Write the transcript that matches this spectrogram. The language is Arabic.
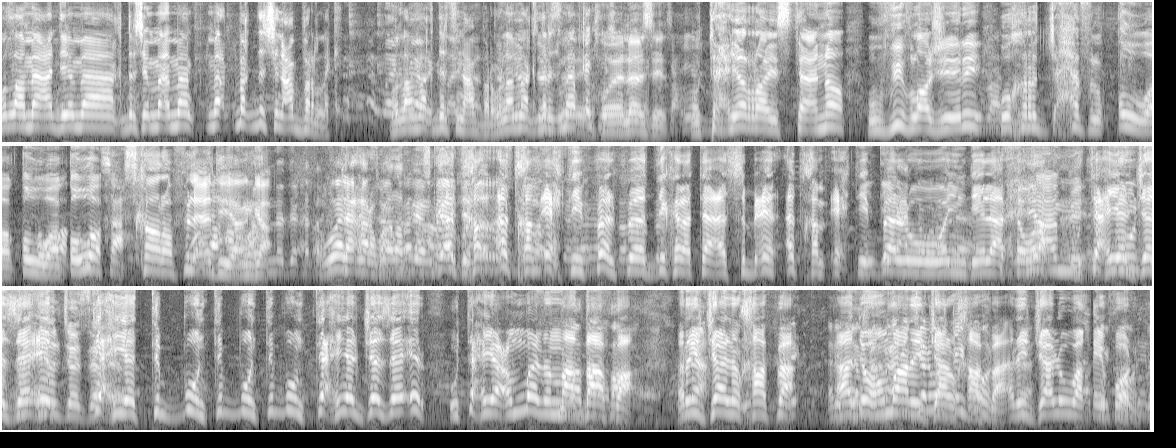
والله ما عندي ما قدرش ما ما ما, قدرتش نعبر لك. والله ما قدرت نعبر. والله ما قدرت ما لقيتش خويا لا زيد وتحيا الرئيس تاعنا وفيف لاجيري وخرج حفل قوه قوه قوه سكارة في العديان كاع ولا أروع. أضخم, أضخم احتفال في الذكرى تاع السبعين. أضخم احتفال واندلاع وتحيا الجزائر. تحيا تبون تبون تبون تحيا الجزائر. وتحيا عمال النظافة. رجال الخفاء هادو هما رجال. الخفاء رجال واقفون.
